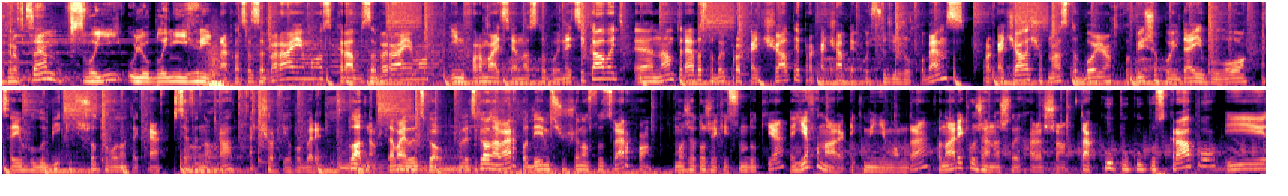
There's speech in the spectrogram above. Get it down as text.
гравцем в своїй улюбленій грі. Так, оце забираємо, скраб забираємо. Інформація нас тобою не цікавить. Е, нам треба з тобою прокачати, прокачати ось цю двіжуху Бенс. Прокачали, щоб нас з тобою побільше, по ідеї, було цей голубік, чи що то воно таке. Це виноград, а чорт його побери. Ладно, давай, let's go. Let's go наверх, подивимося, що у нас тут зверху. Може теж якийсь сундук є. Є фонарик, як мінімум, да? Фонарик уже знайшли, хорошо. Так, купу, купу скрапу. І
